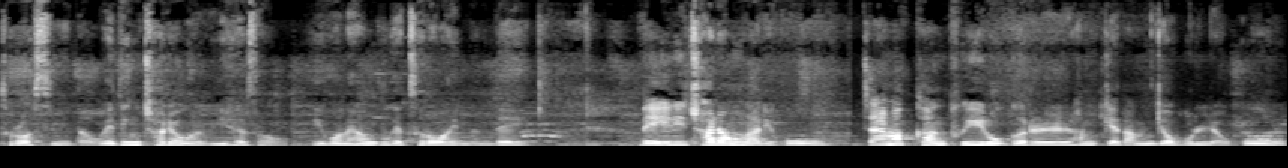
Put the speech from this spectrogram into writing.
들어왔습니다. 웨딩 촬영을 위해서 이번에 한국에 들어와 있는데 내일이 촬영 날이고 짤막한 브이로그를 함께 남겨보려고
